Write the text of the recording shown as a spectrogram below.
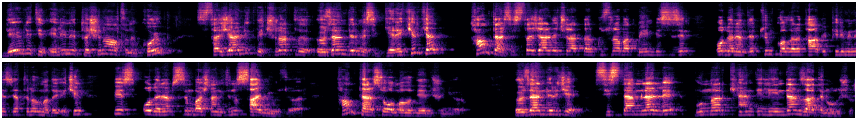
devletin elini taşın altına koyup stajyerlik ve çıraklığı özendirmesi gerekirken tam tersi stajyer ve çıraklar kusura bakmayın biz sizin o dönemde tüm kollara tabi priminiz yatırılmadığı için biz o dönem sizin başlangıcınızı saymıyoruz diyorlar. Tam tersi olmalı diye düşünüyorum. Özendirici sistemlerle bunlar kendiliğinden zaten oluşur.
